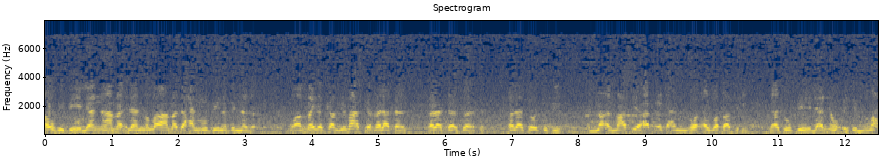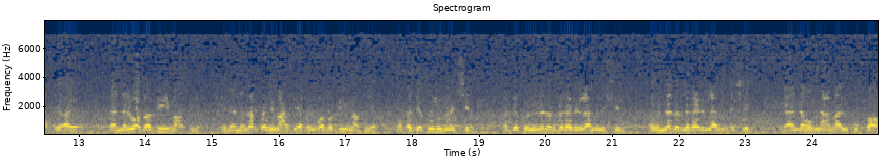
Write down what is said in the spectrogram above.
اوفي به لأنها م... لأن الله مدح الموفين بالنذر. وأما إذا كان في معصية فلا ت... فلا ت... فلا تؤتوا فيه. المعصية أبعد عن الوفاء به لا توفيه لأنه إثم ومعصية أيضا لأن الوفاء به معصية. إذا نذرت في معصية فالوفاء به معصية. وقد يكون من الشرك. قد يكون النذر بغير الله من الشرك أو النذر لغير الله من الشرك. لأنه من أعمال الكفار.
